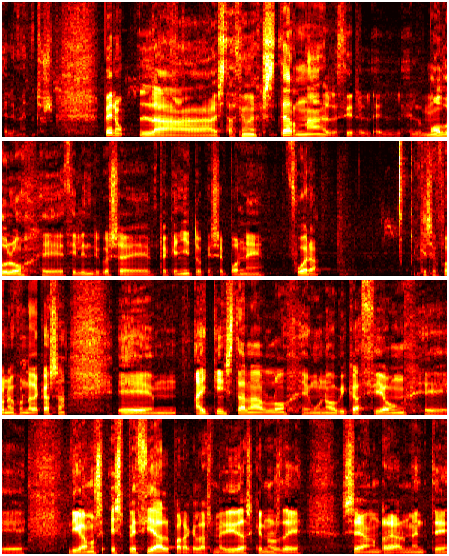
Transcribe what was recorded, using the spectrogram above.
elementos. Pero la estación externa, es decir, el, el, el módulo cilíndrico ese pequeñito que se pone fuera, que se pone fuera de casa, eh, hay que instalarlo en una ubicación, eh, digamos, especial para que las medidas que nos dé sean realmente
